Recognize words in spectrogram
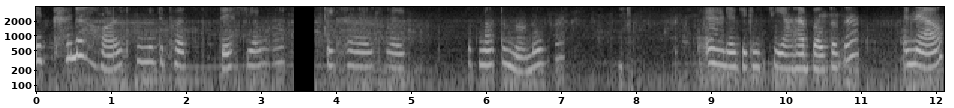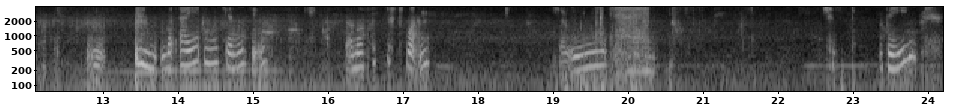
it's kind of hard for me to put this yellow because like it's not the normal one. And as you can see, I have both of them. And now, what I am gonna do, I'm gonna put this one. So, just wait.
